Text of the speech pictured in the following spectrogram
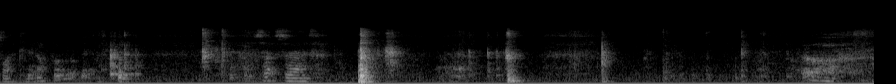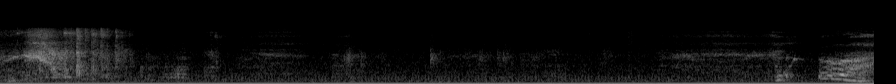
Slacken it up a little bit. What's that side? Oh. Oh.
